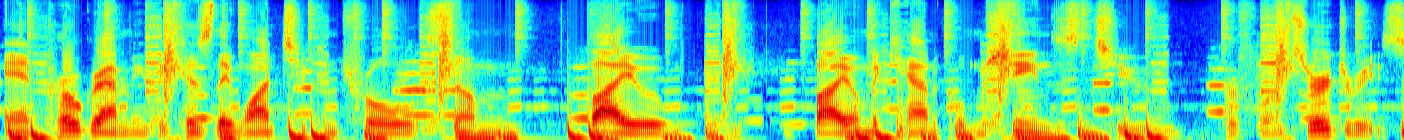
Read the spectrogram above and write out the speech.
and programming because they want to control some bio biomechanical machines to perform surgeries.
